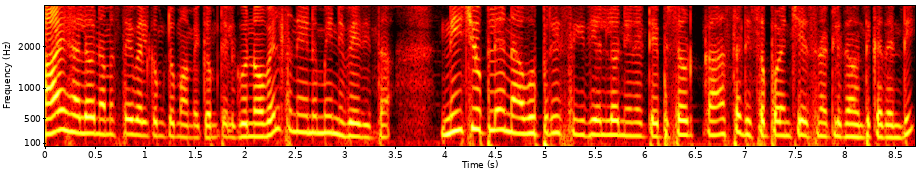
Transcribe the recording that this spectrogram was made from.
హాయ్ హలో నమస్తే వెల్కమ్ టు మమికం తెలుగు నోవెల్స్ నేను మీ నివేదిత. నీ చూపులే నా ఊపిరి సీరియల్లో నేనటి ఎపిసోడ్ కాస్త డిసప్పాయింట్ చేసినట్లుగా ఉంది కదండి.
